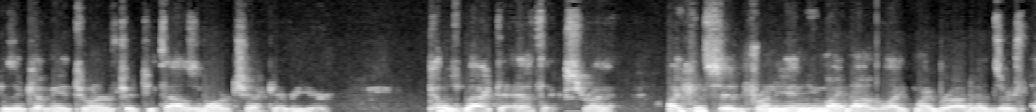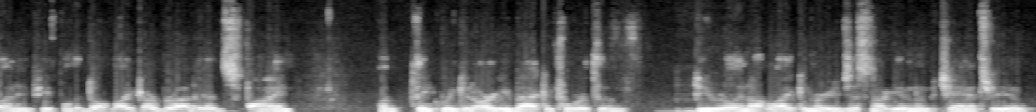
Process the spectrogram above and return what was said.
because they cut me a two hundred fifty thousand dollar check every year." comes back to ethics, right? I can sit in front of you, and you might not like my broadheads. There's plenty of people that don't like our broadheads. Fine. I think we could argue back and forth of mm-hmm. do you really not like them, or are you just not giving them a chance, or you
